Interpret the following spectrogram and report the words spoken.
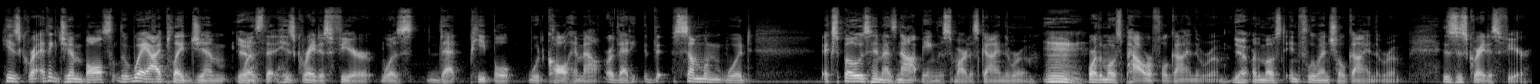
his I think Jim Balls the way I played Jim Yeah. was that his greatest fear was that people would call him out or that, he, that someone would expose him as not being the smartest guy in the room mm. or the most powerful guy in the room Yep. or the most influential guy in the room. This is his greatest fear.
